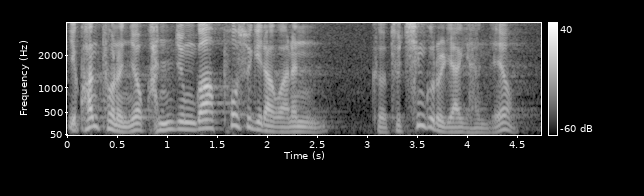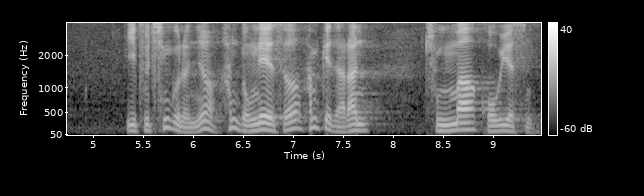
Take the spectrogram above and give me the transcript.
이 관포는요 관중과 포숙이라고 하는 그 두 친구를 이야기하는데요. 이 두 친구는요 한 동네에서 함께 자란 중마 고우였습니다.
